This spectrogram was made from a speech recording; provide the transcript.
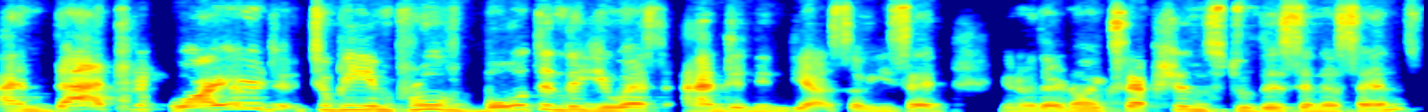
and that required to be improved both in the us and in india so he said you know there are no exceptions to this in a sense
